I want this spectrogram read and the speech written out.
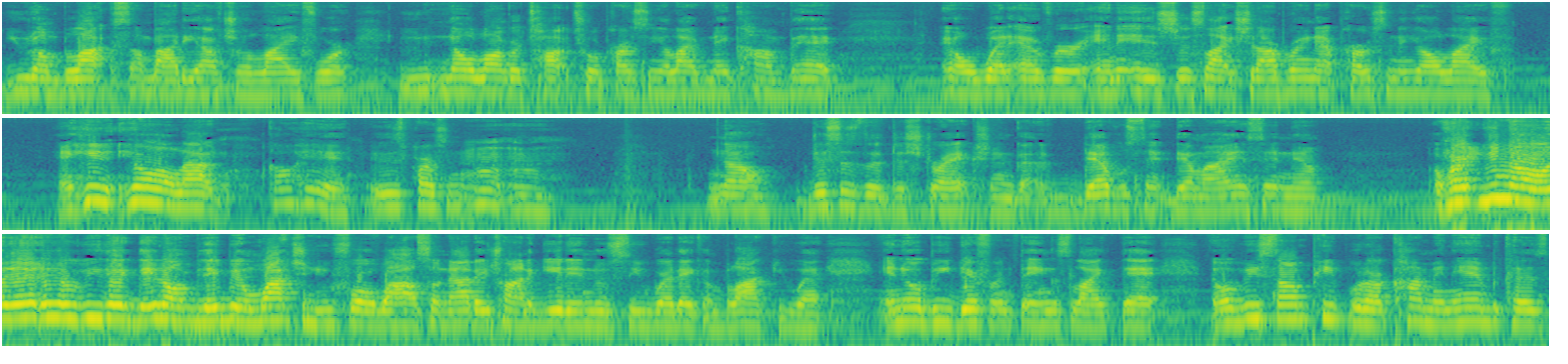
you don't block somebody out your life, or you no longer talk to a person in your life, and they come back or whatever, and it's just like, should I bring that person in your life? And he he don't allow. Go ahead. Is this person? Mm-mm. No, this is a distraction. God, devil sent them. I ain't sent them. Or you know, it, will be they, they don't they've been watching you for a while, so now they're trying to get in to see where they can block you at, and it'll be different things like that. It will be some people that are coming in because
